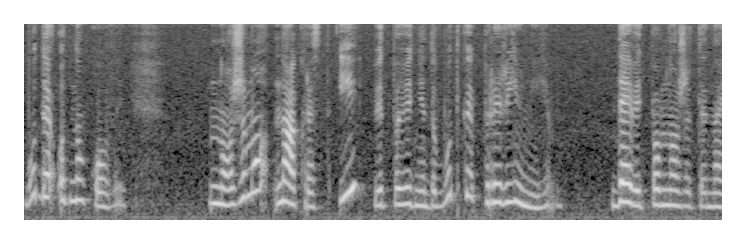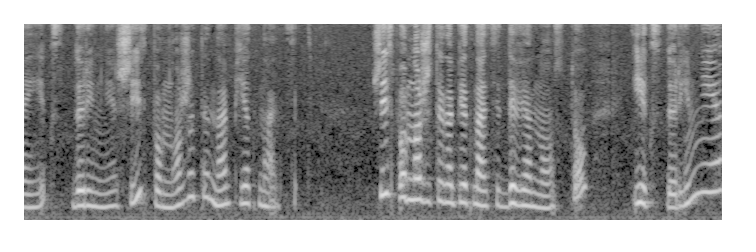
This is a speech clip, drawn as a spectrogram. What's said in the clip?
буде однаковий. Множимо накрест і відповідні добутки прирівнюємо. 9 помножити на х дорівнює 6 помножити на 15. 6 помножити на 15 – 90, х дорівнює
